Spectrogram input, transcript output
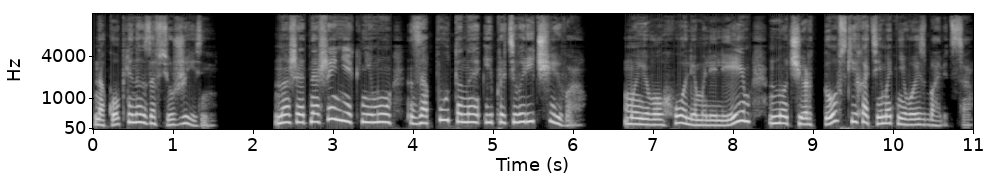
накопленных за всю жизнь. Наше отношение к нему запутано и противоречиво. Мы его холим и лелеем, но чертовски хотим от него избавиться.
